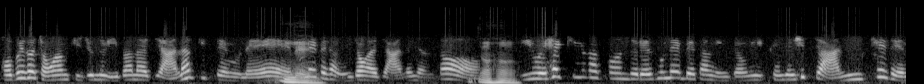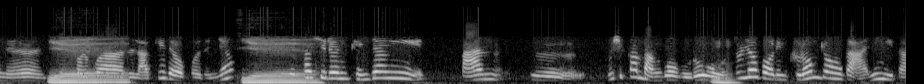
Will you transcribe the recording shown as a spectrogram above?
법에서 정한 기준을 위반하지 않았기 때문에 네. 손해배상 인정하지 않으면서 어허. 이후에 해킹 사건들의 손해배상 인정이 굉장히 쉽지 않게 되는 예. 결과를 낳게 되었거든요. 예. 사실은 굉장히 만그 무식한 방법으로 음. 뚫려버린 그런 경우가 아니니까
